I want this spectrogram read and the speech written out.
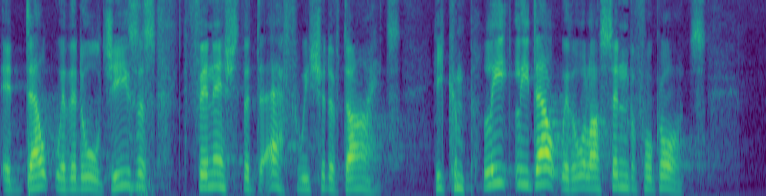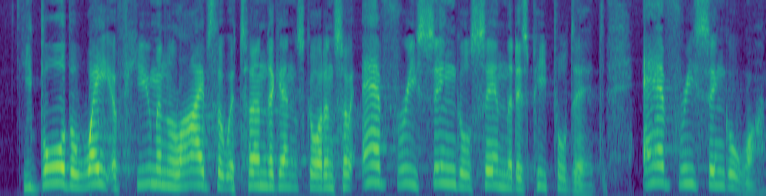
it dealt with it all. Jesus finished the death we should have died. He completely dealt with all our sin before God. He bore the weight of human lives that were turned against God. And so every single sin that his people did, every single one,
